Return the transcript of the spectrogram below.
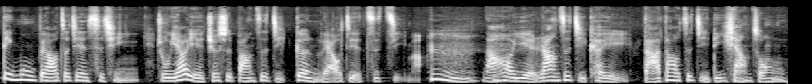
定目标这件事情，主要也就是帮自己更了解自己嘛。嗯，然后也让自己可以达到自己理想中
